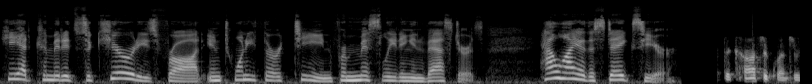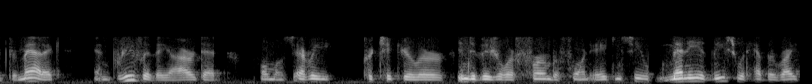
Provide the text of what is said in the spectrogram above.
he had committed securities fraud in 2013 for misleading investors. How high are the stakes here? The consequences are dramatic, and briefly they are that almost every particular individual or firm before an agency, many at least would have the right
